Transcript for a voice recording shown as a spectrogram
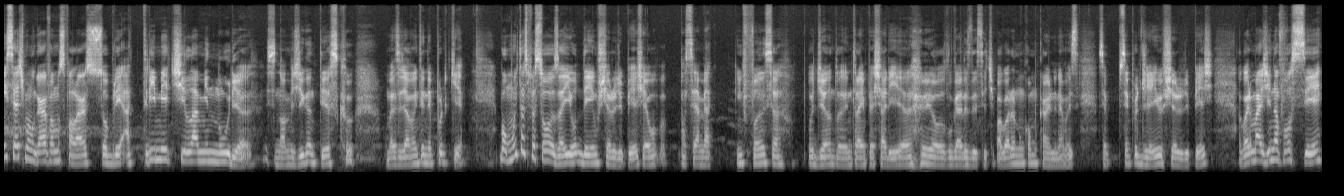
Em sétimo lugar, vamos falar sobre a trimetilaminúria. Esse nome é gigantesco, mas já vão entender por quê. Bom, muitas pessoas aí odeiam o cheiro de peixe. Eu passei a minha infância odiando entrar em peixaria e os lugares desse tipo. Agora eu não como carne, né? Mas sempre, sempre odiei o cheiro de peixe. Agora imagina você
